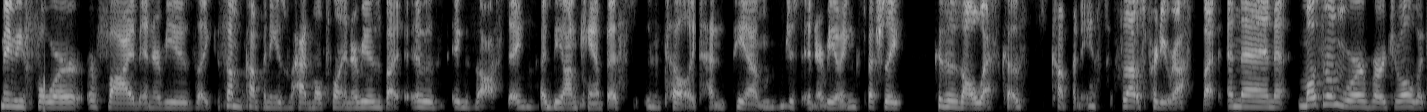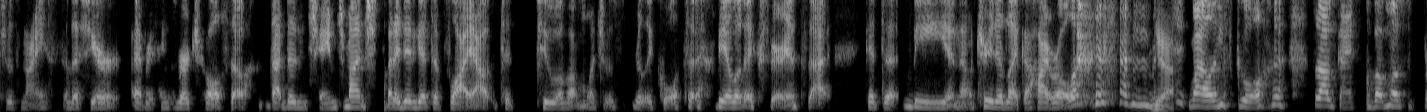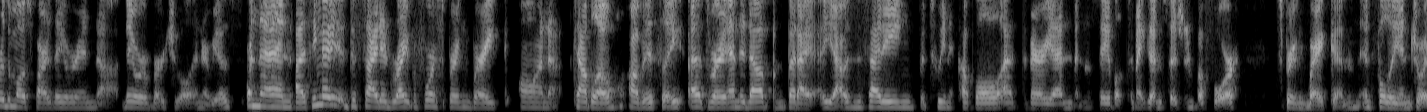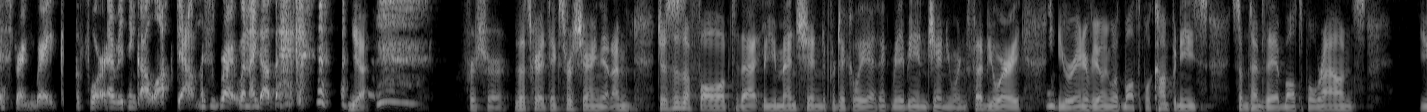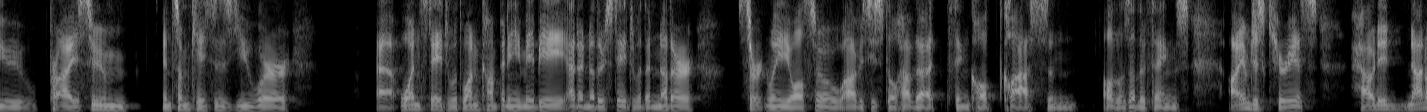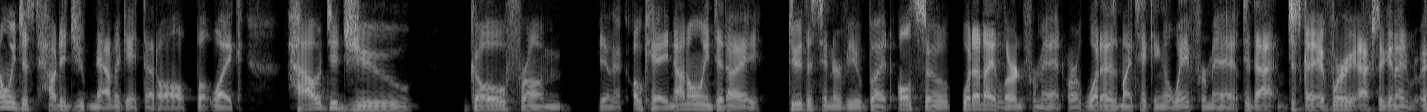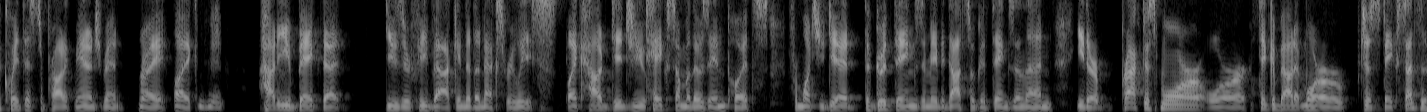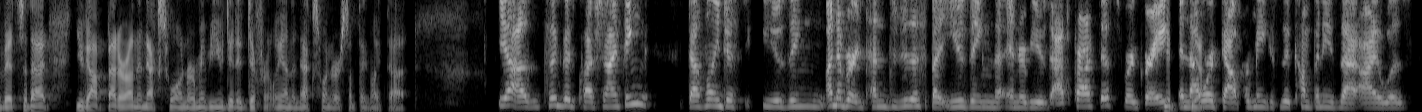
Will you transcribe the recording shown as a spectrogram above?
maybe four or five interviews. Like some companies had multiple interviews, but it was exhausting. I'd be on campus until like 10 p.m. just interviewing, especially because it was all West Coast companies. So that was pretty rough. But, and then most of them were virtual, which was nice. This year, everything's virtual. So that didn't change much. But I did get to fly out to two of them, which was really cool to be able to experience that get to be you know treated like a high roller yeah. while in school. So that was nice. But most for the most part they were in uh, they were virtual interviews. And then i think i decided right before spring break on tableau obviously that's where i ended up. But i yeah i was deciding between a couple at the very end and was able to make that decision before spring break and, and fully enjoy spring break before everything got locked down. This is right when i got back. Yeah for sure. That's great. Thanks for sharing that. I'm just as a follow up to that. You mentioned, particularly, I think maybe in January and February, mm-hmm. you were interviewing with multiple companies. Sometimes they have multiple rounds. You probably assume in some cases you were at one stage with one company, maybe at another stage with another. Certainly, you also obviously still have that thing called class and all those other things. I am just curious how did not only just how did you navigate that all, but like how did you go from being like, okay, not only did I do this interview, but also what did I learn from it or what am I taking away from it? Did that just, if we're actually going to equate this to product management, right? Like, mm-hmm. how do you bake that user feedback into the next release? Like, how did you take some of those inputs from what you did, the good things and maybe not so good things, and then either practice more or think about it more or just make sense of it so that you got better on the next one, or maybe you did it differently on the next one or something like that? Yeah, it's a good question. I think definitely just using i never intended to do this but using the interviews as practice were great and that yeah. worked out for me because the companies that i was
